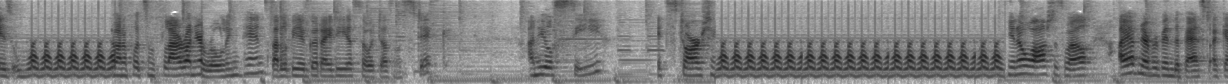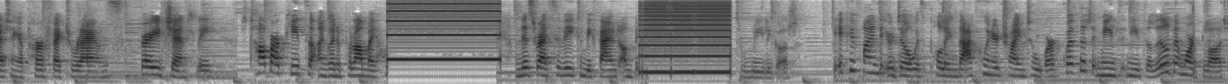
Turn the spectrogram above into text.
is we're going to put some flour on your rolling pin. That'll be a good idea so it doesn't stick. And you'll see it's starting. You know what as well? I have never been the best at getting a perfect rounds. Very gently. To top our pizza, I'm going to put on my and this recipe can be found on It's really good. If you find that your dough is pulling back when you're trying to work with it, it means it needs a little bit more blood.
